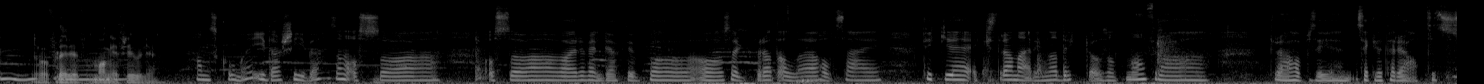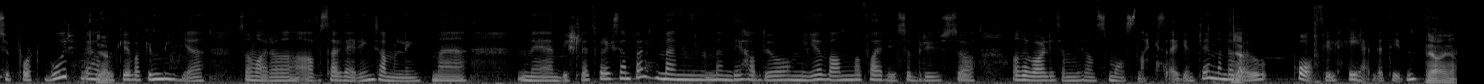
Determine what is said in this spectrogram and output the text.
Mm. Det var flere, mange frivillige. Hans kone, Ida Skive, som også, også var veldig aktiv på å sørge for at alle holdt seg Fikk ekstra næring og drikke og sånt nå fra, fra håper si, sekretariatets supportbord. Vi hadde Ja. ikke, var ikke mye som var av servering sammenlignet med, med Bislett f.eks. Men, men de hadde jo mye vann og Farris og brus, og, og det var liksom litt sånn småsnacks egentlig. Men det var jo påfyll hele tiden. Ja, ja.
